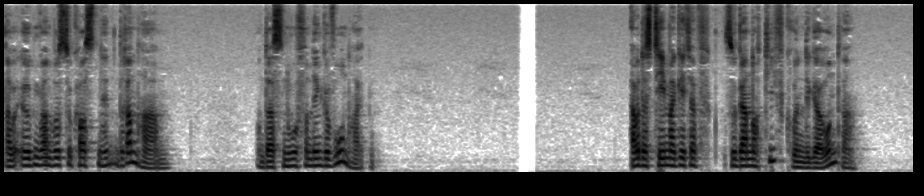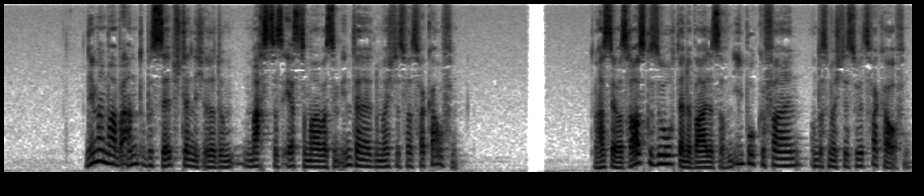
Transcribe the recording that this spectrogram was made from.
Aber irgendwann wirst du Kosten hinten dran haben. Und das nur von den Gewohnheiten. Aber das Thema geht ja sogar noch tiefgründiger runter. Nehmen wir mal an, du bist selbstständig oder du machst das erste Mal was im Internet und möchtest was verkaufen. Du hast ja was rausgesucht, deine Wahl ist auf ein E-Book gefallen und das möchtest du jetzt verkaufen.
